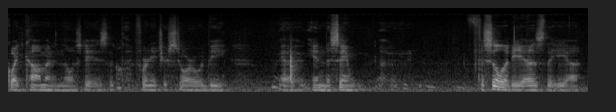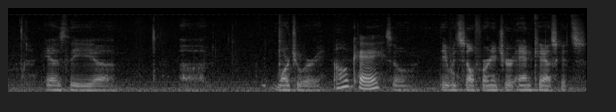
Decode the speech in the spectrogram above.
quite common in those days. That oh. the furniture store would be uh, in the same uh, facility as the uh, as the uh, uh, mortuary. Okay. So they would sell furniture and caskets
